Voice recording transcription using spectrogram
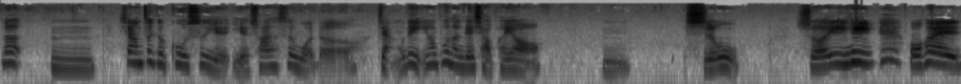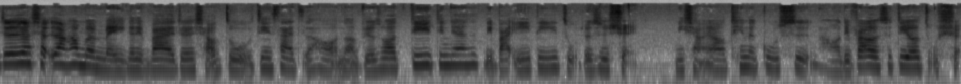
那嗯，像这个故事也也算是我的奖励，因为不能给小朋友。嗯，食物，所以我会就是想让他们每一个礼拜就是小组竞赛之后呢，比如说第一今天是礼拜一第一组就是选你想要听的故事，然后礼拜二是第二组选。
